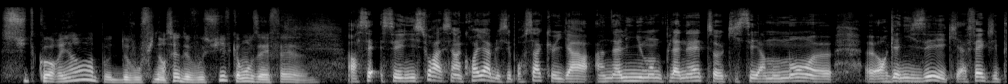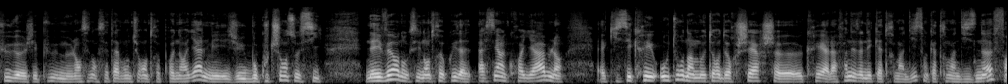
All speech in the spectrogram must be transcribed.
sud-coréen de vous financer, de vous suivre. Comment vous avez fait euh? Alors c'est une histoire assez incroyable et c'est pour ça qu'il y a un alignement de planètes euh, qui s'est à un moment euh, euh, organisé et qui a fait que j'ai pu j'ai pu me lancer dans cette aventure entrepreneuriale. Mais j'ai eu beaucoup de chance aussi. Naver, donc c'est une entreprise assez incroyable qui s'est créée autour d'un moteur de recherche créé à la fin des années 90, en 99,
